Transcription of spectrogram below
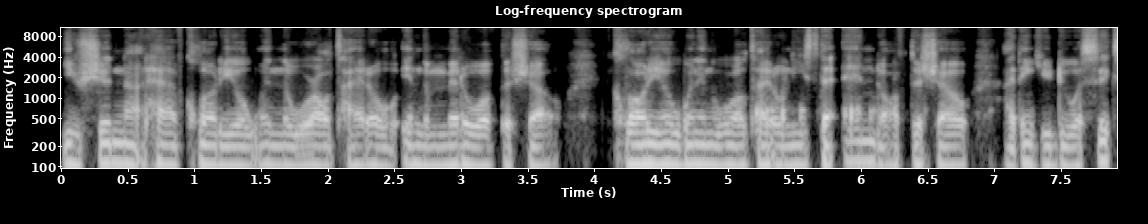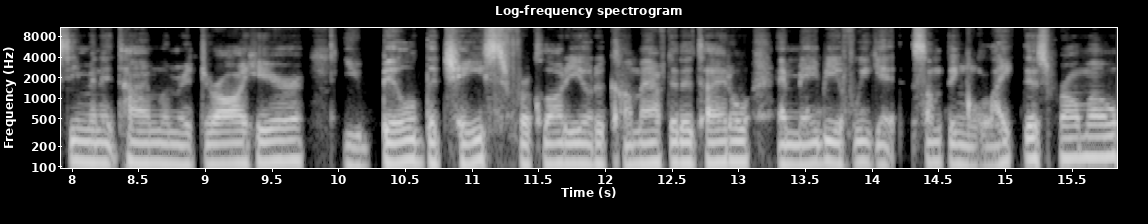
you should not have Claudio win the world title in the middle of the show. Claudio winning the world title needs to end off the show. I think you do a 60 minute time limit draw here. You build the chase for Claudio to come after the title. And maybe if we get something like this promo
